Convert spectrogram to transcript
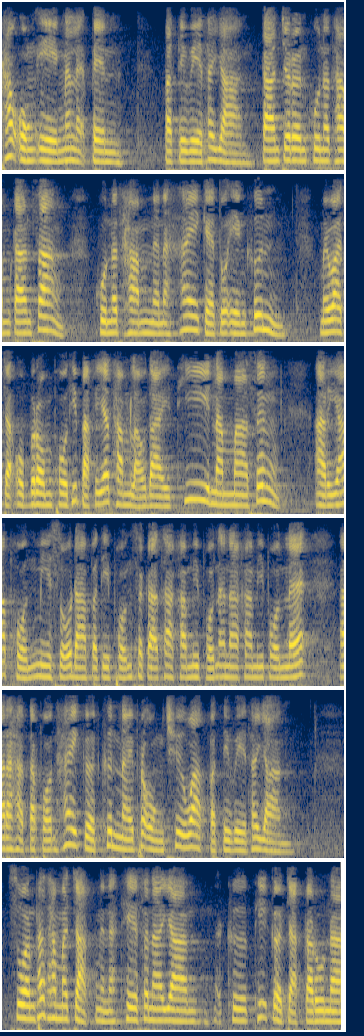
พระองค์เองนั่นแหละเป็นปฏิเวทญาณการเจริญคุณธรรมการสร้างคุณธรรมเนี่ยนะให้แก่ตัวเองขึ้น ไม่ว่าจะอบรมโพธิปัจจยธรรมเหล่าใดที่นำมาซึ่งอริยผลมีโสดาปฏิผล สกทาคามีผล อนาคามีผลและอรหัตผลให้เกิดขึ้นในพระองค์ชื่อว่าปฏิเวทญาณส่วนพระธรรมจักรเนี่ยนะเทศนายานคือที่เกิดจากการุณา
